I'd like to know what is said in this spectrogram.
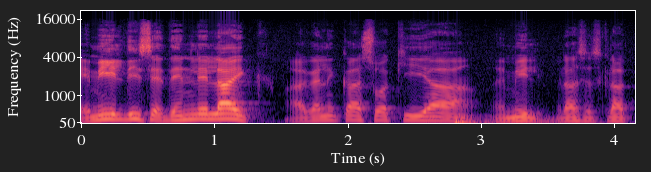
Emil dice, denle like, háganle caso aquí a Emil. Gracias, crack.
